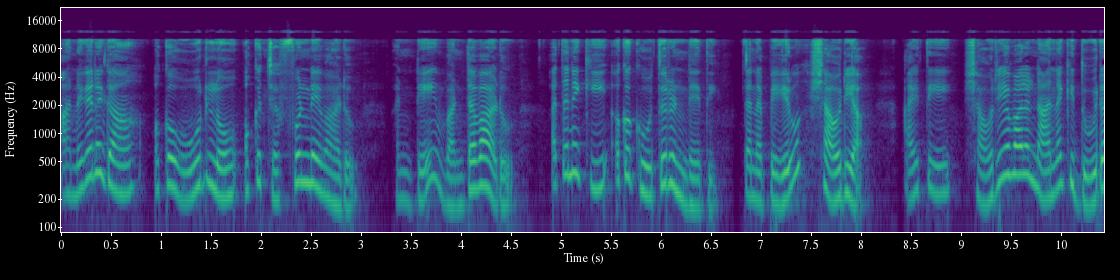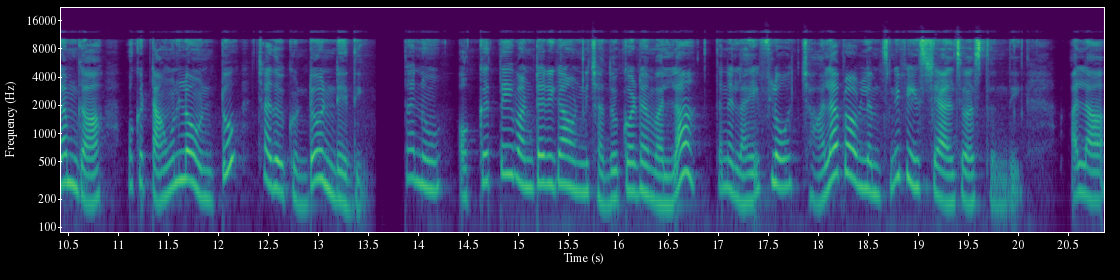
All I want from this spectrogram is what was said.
అనగనగా ఒక ఊర్లో ఒక చెఫ్ ఉండేవాడు. అంటే వంటవాడు. అతనికి ఒక కూతురుండేది. తన పేరు శౌర్య. అయితే శౌర్య వాళ్ళ నాన్నకి దూరంగా ఒక టౌన్లో ఉంటూ చదువుకుంటూ ఉండేది. తను ఒక్కతే ఒంటరిగా ఉండి చదువుకోవడం వల్ల తన లైఫ్లో చాలా ప్రాబ్లమ్స్ని ఫేస్ చేయాల్సి వస్తుంది. అలా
